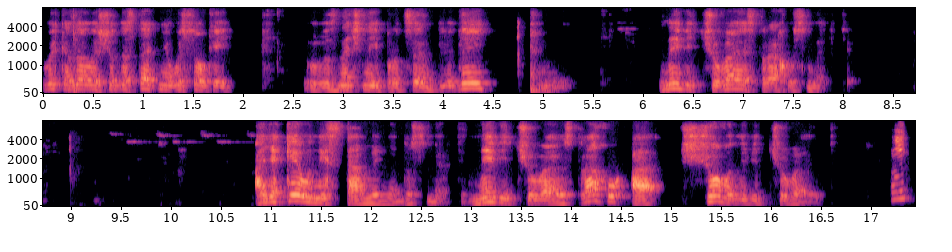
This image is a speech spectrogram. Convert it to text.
ви казали, що достатньо високий значний процент людей не відчуває страху смерті. А яке у них ставлення до смерті? Не відчуваю страху, а що вони відчувають? Ні,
